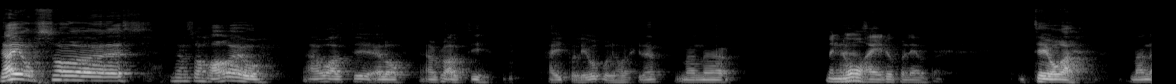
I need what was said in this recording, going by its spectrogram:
Nei, og så Men så har jeg jo Jeg har jo alltid Eller jeg har jo ikke alltid heid på Liverpool, jeg har ikke det. Men eh, Men nå heier du på Liverpool. det gjør jeg. Men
